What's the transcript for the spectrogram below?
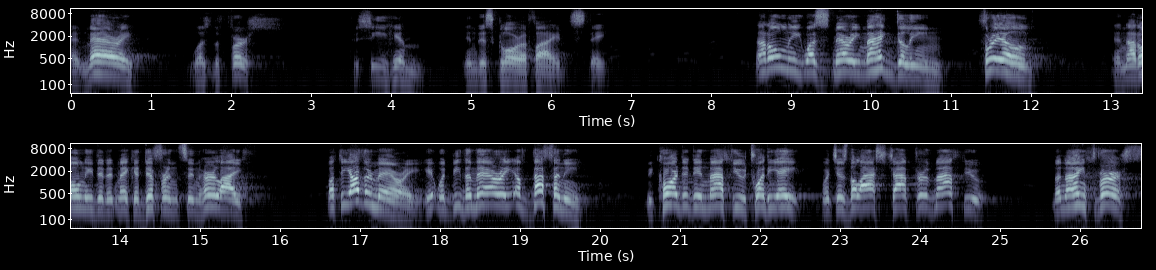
And Mary was the first to see him in this glorified state. Not only was Mary Magdalene thrilled, and not only did it make a difference in her life, but the other Mary, it would be the Mary of Bethany, recorded in Matthew 28, which is the last chapter of Matthew, the ninth verse.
